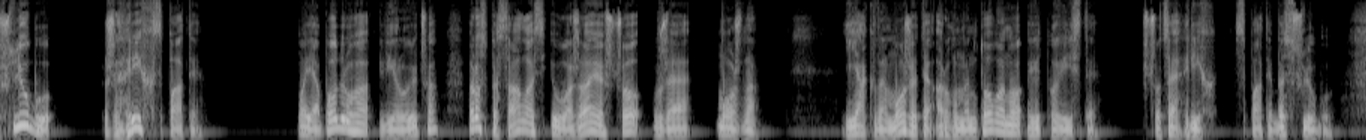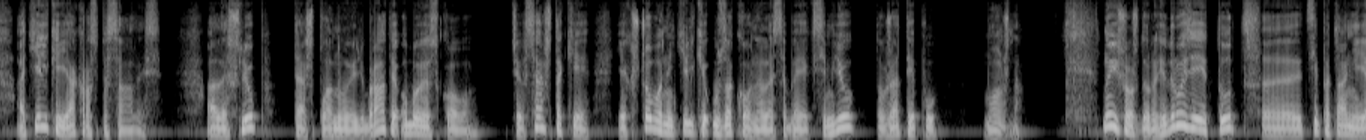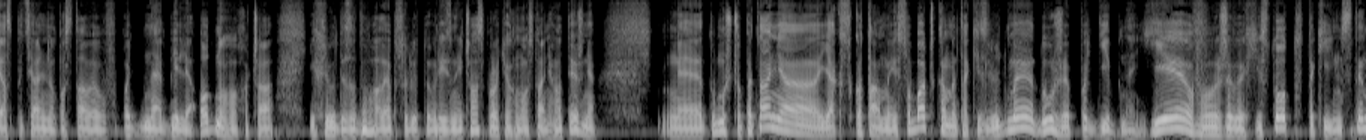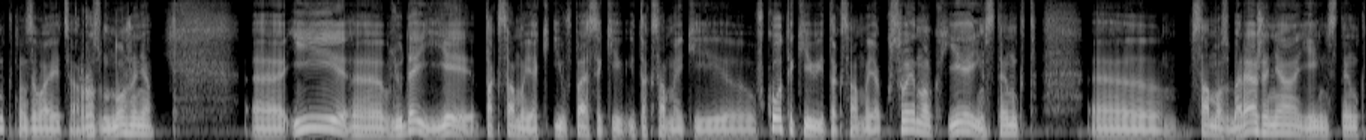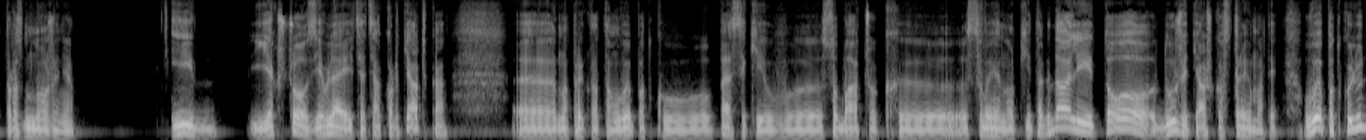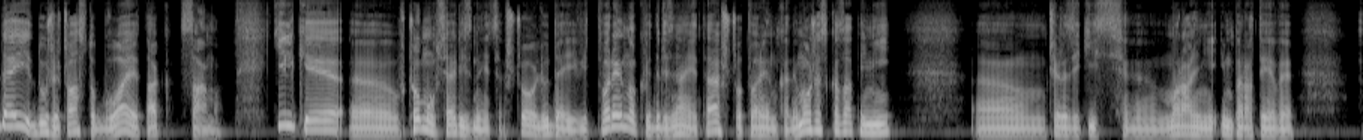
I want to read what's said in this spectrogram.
Шлюбу ж гріх спати. Моя подруга, віруюча, розписалась і вважає, що вже можна. Як ви можете аргументовано відповісти, що це гріх спати без шлюбу, а тільки як розписались. Але шлюб теж планують брати обов'язково. Чи все ж таки, якщо вони тільки узаконили себе як сім'ю, то вже типу можна. Ну і що ж, дорогі друзі, тут е, ці питання я спеціально поставив одне біля одного, хоча їх люди задавали абсолютно в різний час протягом останнього тижня. Е, тому що питання як з котами і собачками, так і з людьми дуже подібне. Є в живих істот такий інстинкт, називається розмноження. Е, і е, в людей є так само, як і в песиків, і так само, як і в котиків, і так само, як у свинок, є інстинкт е, самозбереження, є інстинкт розмноження. І якщо з'являється ця кортячка, Е, наприклад, там у випадку песиків, е, собачок, е, свинок і так далі, то дуже тяжко стримати. У випадку людей дуже часто буває так само. Тільки в чому вся різниця? Що людей від тваринок відрізняє те, що тваринка не може сказати ні через якісь моральні імперативи.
